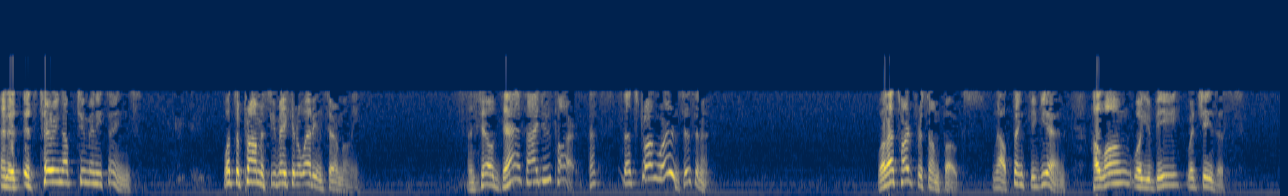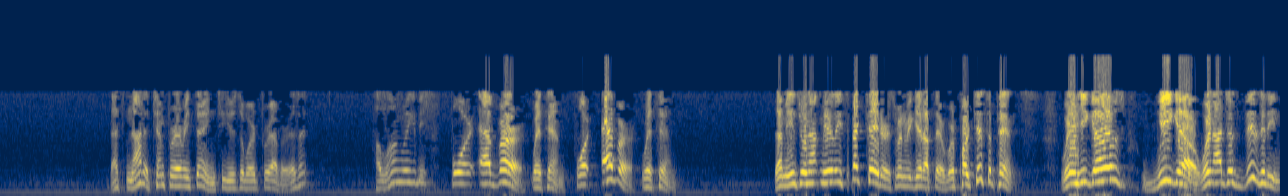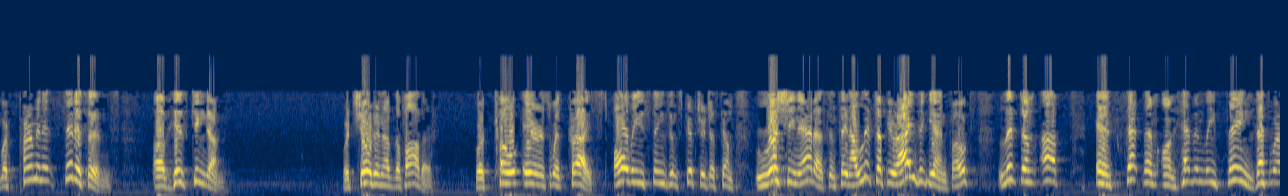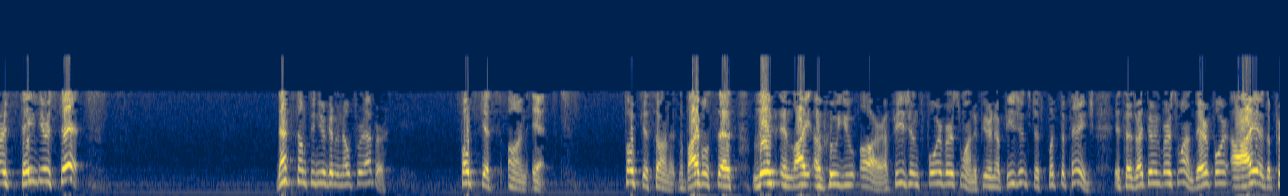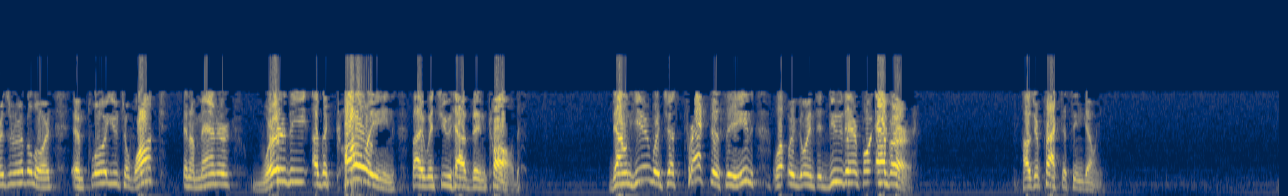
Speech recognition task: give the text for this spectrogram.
And it, it's tearing up too many things. What's the promise you make in a wedding ceremony? Until death I do part. That's, that's strong words, isn't it? Well, that's hard for some folks. Now, think again. How long will you be with Jesus? That's not a temporary thing to use the word forever, is it? How long will you be? Forever with Him. Forever with Him. That means we're not merely spectators when we get up there. We're participants. Where He goes, we go. We're not just visiting. We're permanent citizens of His kingdom. We're children of the Father. We're co-heirs with Christ all these things in Scripture just come rushing at us and say, now lift up your eyes again, folks. Lift them up and set them on heavenly things. That's where our Savior sits. That's something you're going to know forever. Focus on it. Focus on it. The Bible says, live in light of who you are. Ephesians 4 verse 1. If you're in Ephesians, just flip the page. It says right there in verse 1, Therefore I, as a prisoner of the Lord, implore you to walk in a manner worthy of the calling by which you have been called. Down here, we're just practicing what we're going to do there forever. How's your practicing going?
